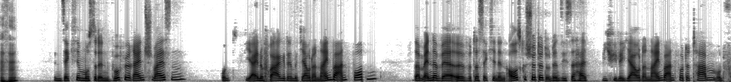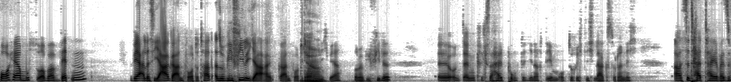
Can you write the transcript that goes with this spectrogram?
Mhm. In ein Säckchen musst du dann einen Würfel reinschmeißen und die eine Frage dann mit Ja oder Nein beantworten. Und am Ende wär, äh, wird das Säckchen dann ausgeschüttet und dann siehst du halt, wie viele Ja oder Nein beantwortet haben. Und vorher musst du aber wetten, wer alles Ja geantwortet hat. Also wie viele Ja geantwortet Ja. haben, nicht wer, sondern wie viele. Äh, und dann kriegst du halt Punkte, je nachdem, ob du richtig lagst oder nicht. Aber es sind halt teilweise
